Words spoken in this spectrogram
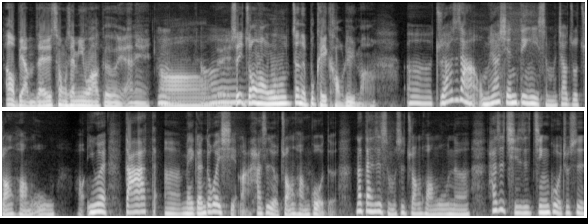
啊，不要我们在冲下面挖哥的安呢。嗯哦对，所以装潢屋真的不可以考虑嘛。呃，主要是这样，我们要先定义什么叫做装潢屋。好，因为大家呃每个人都会写嘛，它是有装潢过的。那但是什么是装潢屋呢？它是其实经过就是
